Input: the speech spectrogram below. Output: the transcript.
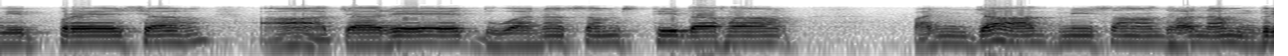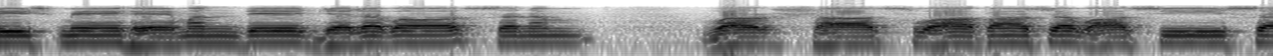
विप्रेश आचरेद्वनसंस्थितः पञ्चाग्निसाधनं ग्रीष्मे हेमन्ते जलवासनं। वर्षास्वाकाशवासी स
